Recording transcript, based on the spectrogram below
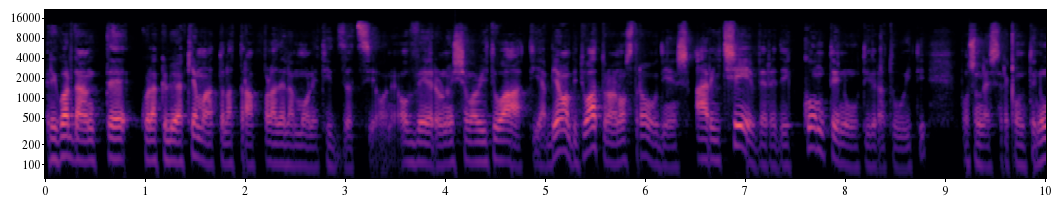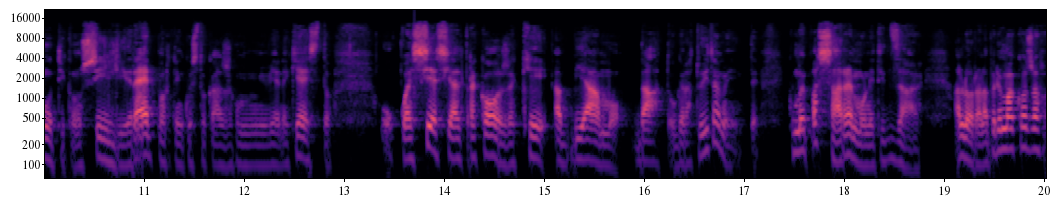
riguardante quella che lui ha chiamato la trappola della monetizzazione, ovvero noi siamo abituati, abbiamo abituato la nostra audience a ricevere dei contenuti gratuiti, possono essere contenuti, consigli, report in questo caso come mi viene chiesto, o qualsiasi altra cosa che abbiamo dato gratuitamente, come passare a monetizzare. Allora, la prima cosa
